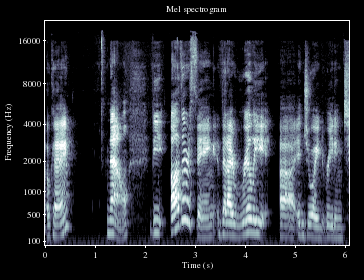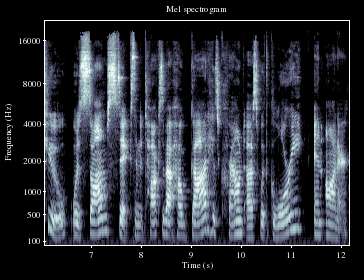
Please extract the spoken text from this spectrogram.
okay? Now, the other thing that I really uh, enjoyed reading too was Psalm 6, and it talks about how God has crowned us with glory and honor.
